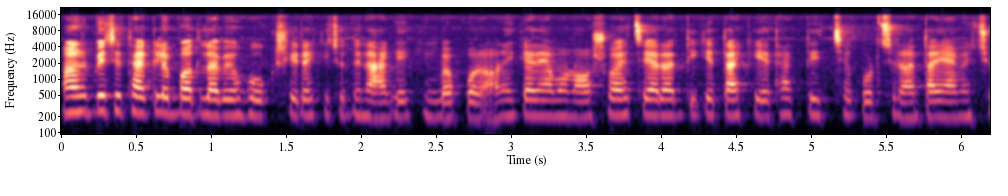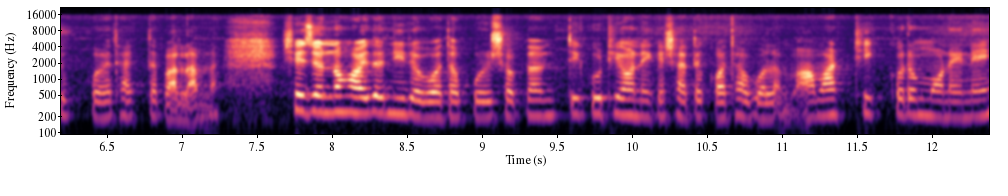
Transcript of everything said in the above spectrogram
মানুষ বেঁচে থাকলে বদলাবে হোক, সেটা কিছুদিন আগে কিংবা পরে। অনেকের এমন অসহায় চেহারার দিকে তাকিয়ে থাকতে ইচ্ছে করছিল না, তাই আমি চুপ করে থাকতে পারলাম না। সেই জন্য হয়তো নীরবতা পরিসপ্তান্তিক উঠিয়ে অনেকের সাথে কথা বললাম। আমার ঠিক করে মনে নেই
